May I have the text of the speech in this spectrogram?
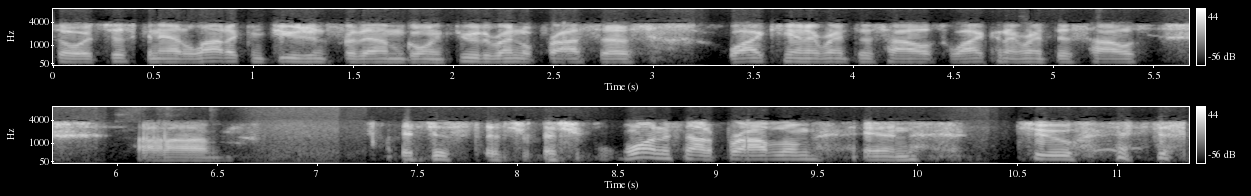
So it's just going to add a lot of confusion for them going through the rental process. Why can't I rent this house? Why can I rent this house? Um, it's just it's it's one, it's not a problem, and to just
